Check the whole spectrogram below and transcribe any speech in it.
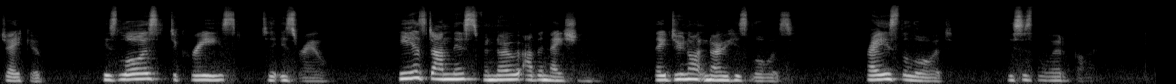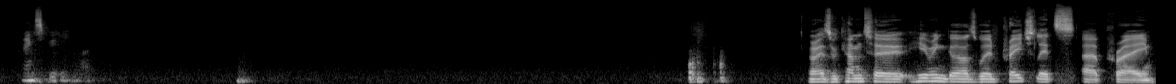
Jacob, his laws, decrees to Israel. He has done this for no other nation. They do not know his laws. Praise the Lord. This is the word of God. Thanks be to God. All right, as we come to hearing God's word preached, let's uh, pray.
